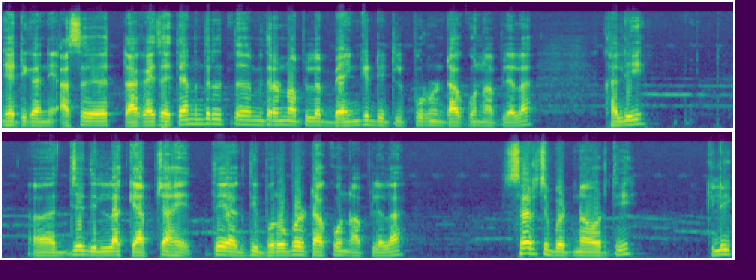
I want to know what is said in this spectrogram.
या ठिकाणी असं टाकायचं आहे. त्यानंतर मित्रांनो आपल्याला बँक डिटेल पूर्ण टाकून आपल्याला खाली जे दिलेला कॅपचा आहे ते अगदी बरोबर टाकून आपल्याला सर्च बटनावरती क्लिक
